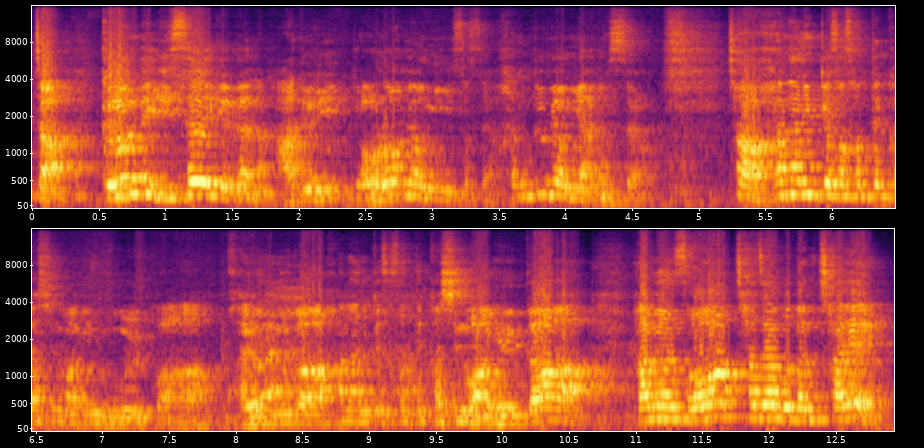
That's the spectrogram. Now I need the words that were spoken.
자 그런데 이세에게는 아들이 여러 명이 있었어요. 한두 명이 아니었어요. 자 하나님께서 선택하신 왕이 누구일까? 과연 누가 하나님께서 선택하신 왕일까? 하면서 찾아보던 차에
